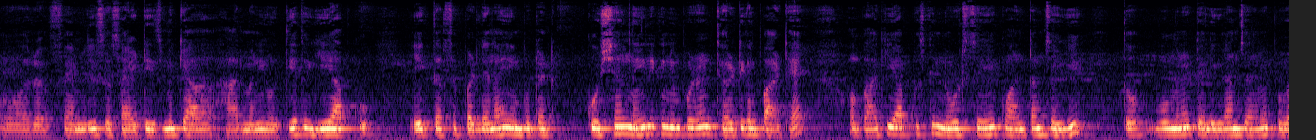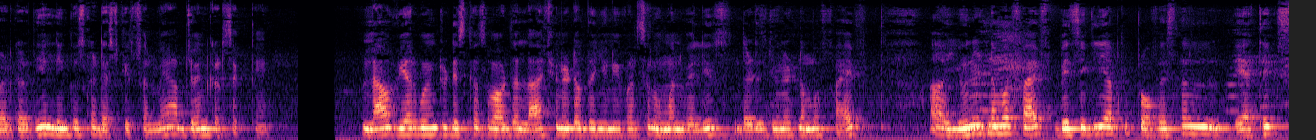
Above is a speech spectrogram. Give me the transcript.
और फैमिली सोसाइटीज़ में क्या हारमनी होती है? तो ये आपको एक तरफ़ से पढ़ लेना है। इम्पोर्टेंट क्वेश्चन नहीं, लेकिन इम्पोर्टेंट थ्योरेटिकल पार्ट है। और बाकी आपको उसके नोट्स चाहिए क्वांटम चाहिए तो वो मैंने टेलीग्राम चैनल में प्रोवाइड कर दिए लिंक उसका डिस्क्रिप्शन में आप ज्वाइन कर सकते हैं। Now we are going to discuss about the last unit of the universal human values that is unit number five unit number five basically आपकी प्रोफेशनल एथिक्स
